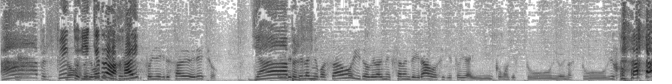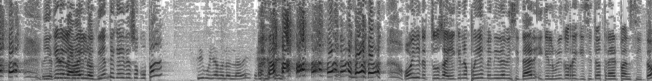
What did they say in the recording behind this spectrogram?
Ah, perfecto. No, ¿Y en qué trabajáis? Soy, soy egresada de Derecho. Ya, Egresé el perfecto. año pasado y tengo que dar mi examen de grado, así que estoy ahí como que estudio y no estudio. ¿Y qué te laváis los dientes que hay desocupados? Sí, pues ya me los lavé. Oye, ¿tú sabías que no podías venir a visitar y que el único requisito es traer pancito?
